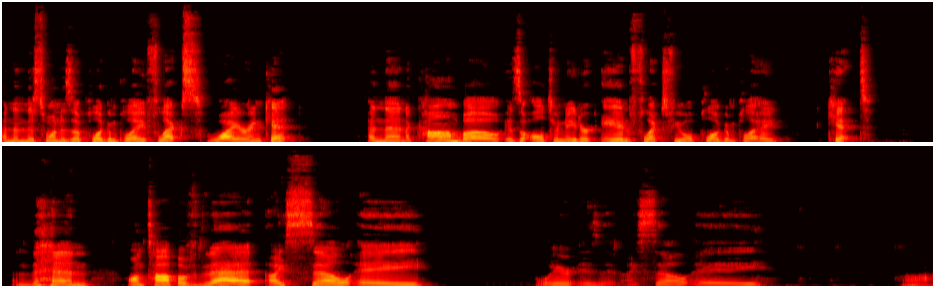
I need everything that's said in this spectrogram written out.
And then this one is a plug and play flex wiring kit. And then a combo is an alternator and flex fuel plug and play kit. And then on top of that, I sell a, where is it? I sell a, Oh,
